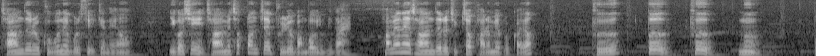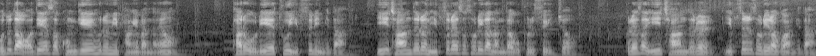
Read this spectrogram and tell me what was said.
자음들을 구분해 볼 수 있겠네요. 이것이 자음의 첫 번째 분류 방법입니다. 화면의 자음들을 직접 발음해 볼까요? 브, 뿌, 프, 무. 모두 다 어디에서 공기의 흐름이 방해받나요? 바로 우리의 두 입술입니다. 이 자음들은 입술에서 소리가 난다고 볼 수 있죠. 그래서 이 자음들을 입술 소리라고 합니다.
